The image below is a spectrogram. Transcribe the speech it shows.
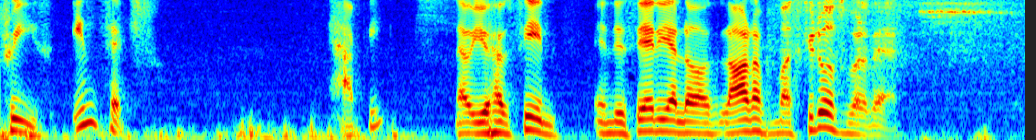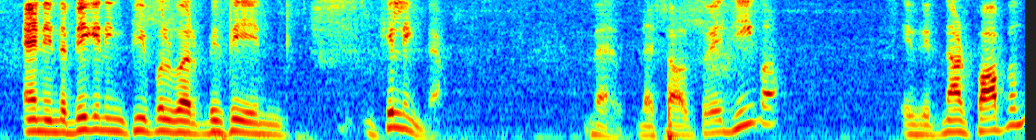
trees, insects, happy. Now you have seen in this area a lot of mosquitoes were there. And in the beginning, people were busy in killing them. Well, that's also a jiva. Is it not papam?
